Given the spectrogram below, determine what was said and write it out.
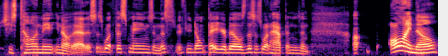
she's telling me, you know, eh, this is what this means, and this, if you don't pay your bills, this is what happens. And uh, all I know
